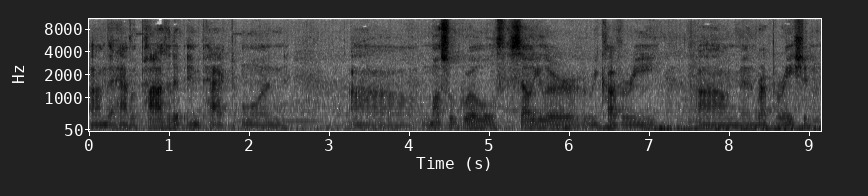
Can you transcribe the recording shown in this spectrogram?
um, that have a positive impact on uh, muscle growth, cellular recovery, um, and reparation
